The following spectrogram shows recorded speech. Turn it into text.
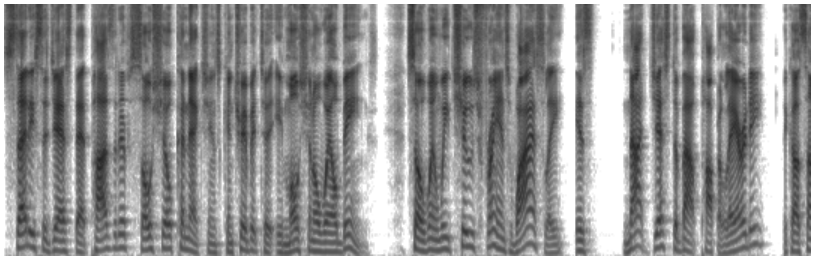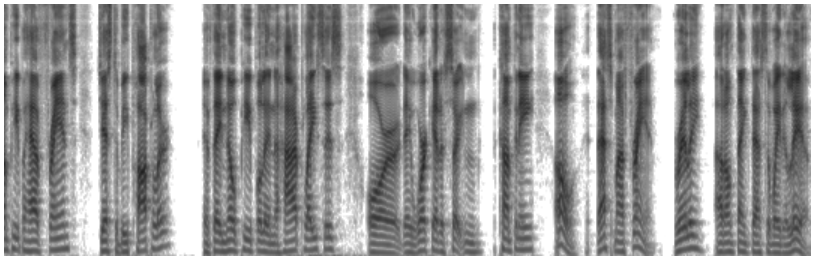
Studies suggest that positive social connections contribute to emotional well being. So when we choose friends wisely, it's not just about popularity, because some people have friends just to be popular. If they know people in the higher places or they work at a certain company, oh, that's my friend. Really? I don't think that's the way to live.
